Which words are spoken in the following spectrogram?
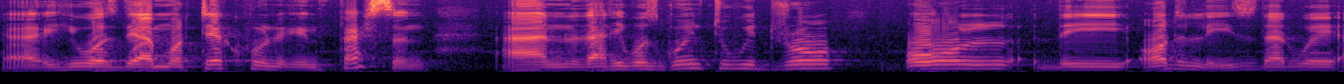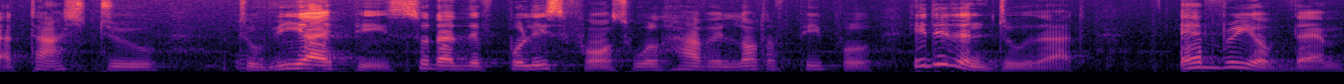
uh, he was the Amotekun in person, and that he was going to withdraw all the orderlies that were attached to to mm -hmm. VIPs so that the police force will have a lot of people. He didn't do that. Every of them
